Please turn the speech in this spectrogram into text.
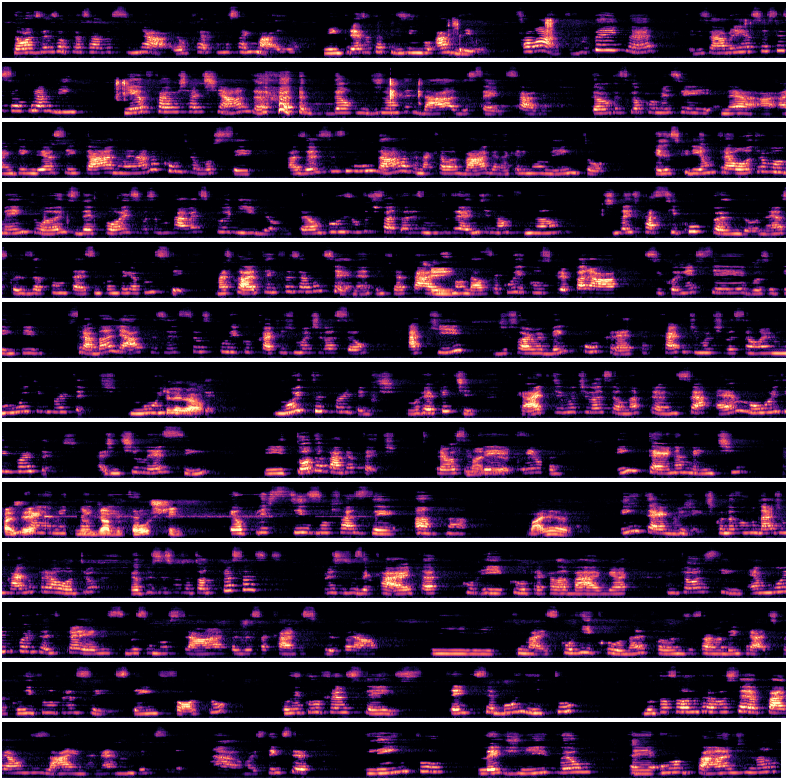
Então, às vezes eu pensava assim, ah, eu quero começar em maio, e a empresa está pedindo abril. Falar, ah, tudo bem, né? Eles abrem essa sessão para mim. E eu ficava chateada de não ter dado certo, sabe? Então, coisa que eu comecei né, a, a entender, aceitar, não é nada contra você. Às vezes não dava naquela vaga, naquele momento eles queriam para outro momento, antes, depois, você não estava disponível. Então, é um conjunto de fatores muito grande não, não te ficar se culpando, né? As coisas acontecem quando tem que acontecer. Mas, claro, tem que fazer acontecer, né? Tem que ir atrás, mandar o seu currículo, se preparar, se conhecer, você tem que trabalhar, fazer seus currículos, cartas de motivação. Aqui, de forma bem concreta, carta de motivação é muito importante. Muito importante. Muito importante. Vou repetir carta de motivação na França é muito importante. A gente lê sim e toda vaga pede. Para você Maneiro. ver, eu internamente. Fazer internamente no job posting? Eu preciso fazer. Uhum. Maneiro. Interno, gente. Quando eu vou mudar de um cargo para outro, eu preciso fazer todo o processo. Preciso fazer carta, currículo para aquela vaga, então, assim, é muito importante para eles você mostrar, fazer essa carta, se preparar. E que mais? Currículo, né? Falando de forma bem prática. Currículo francês tem foto. Currículo francês tem que ser bonito. Não tô falando para você pagar um designer, né? Não tem que ser. Não, mas tem que ser limpo, legível, é, uma página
